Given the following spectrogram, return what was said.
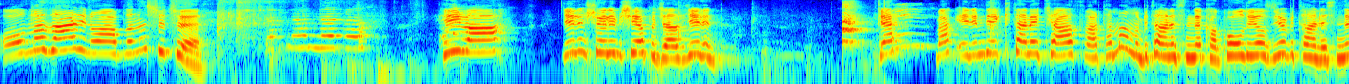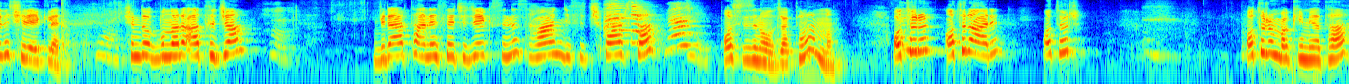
Olmaz Arin o ablanın sütü. Hiva. Gelin şöyle bir şey yapacağız. Gelin. Gel. Bak elimde iki tane kağıt var tamam mı? Bir tanesinde kakaolu yazıyor. Bir tanesinde de çilekli. Şimdi bunları atacağım. Birer tane seçeceksiniz. Hangisi çıkarsa o sizin olacak tamam mı? Oturun. Otur Arin. Otur. Oturun bakayım yatağa.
